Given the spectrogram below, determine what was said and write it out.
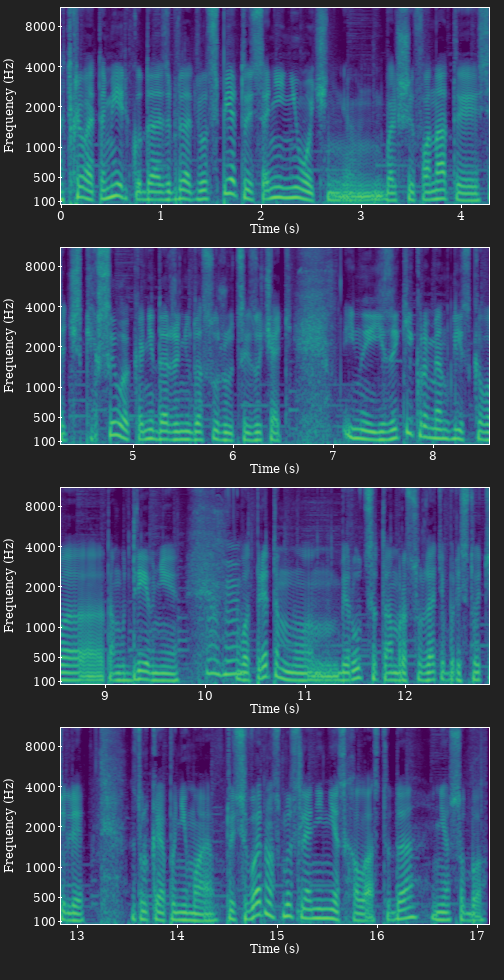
открывает Америку, да, изобретать велосипед, то есть они не очень большие фанаты всяческих ссылок, они даже не удосуживаются изучать иные языки, кроме английского, там, древние. Угу. Вот, при этом берутся там рассуждать об Аристотеле, насколько я понимаю. То есть в этом смысле они не схоласты, да, не особо.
